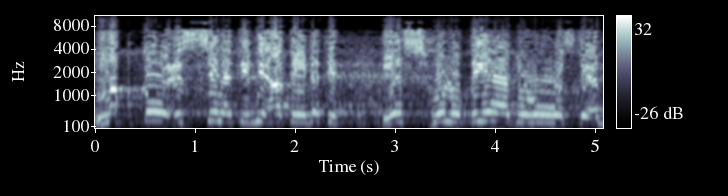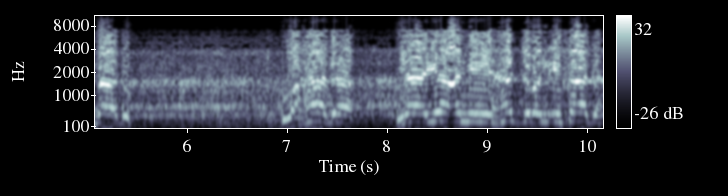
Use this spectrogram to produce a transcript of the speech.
مقطوع الصلة بعقيدته يسهل قياده واستعباده. وهذا لا يعني هجر الإفادة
